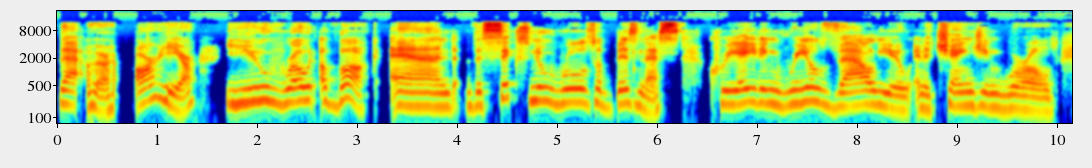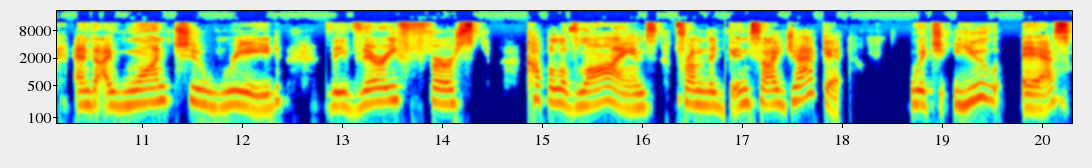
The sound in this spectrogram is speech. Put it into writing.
that are here, you wrote a book and the six new rules of business, creating real value in a changing world. And I want to read the very first couple of lines from the inside jacket, which you ask,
